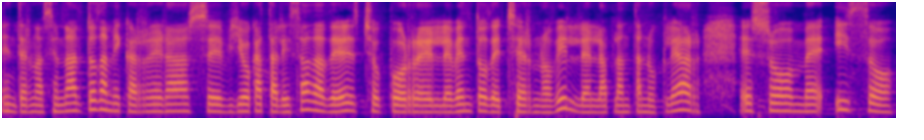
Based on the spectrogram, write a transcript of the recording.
internacional. Toda mi carrera se vio catalizada, de hecho, por el evento de Chernobyl en la planta nuclear. Eso me hizo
